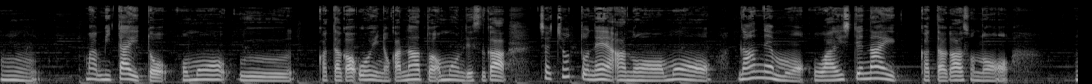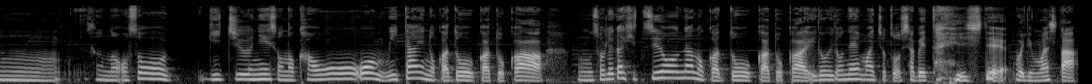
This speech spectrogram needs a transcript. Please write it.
うんまあ、見たいと思う方が多いのかなとは思うんですがじゃあちょっとねあのもう何年もお会いしてない方がそのうんそのお葬儀中にその顔を見たいのかどうかとか、うん、それが必要なのかどうかとかいろいろね、まあ、ちょっと喋ったりしておりました。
